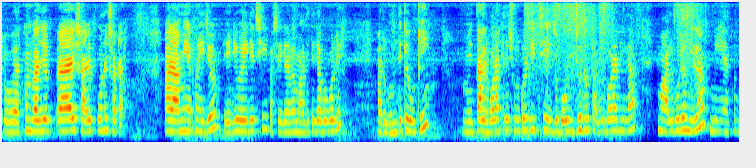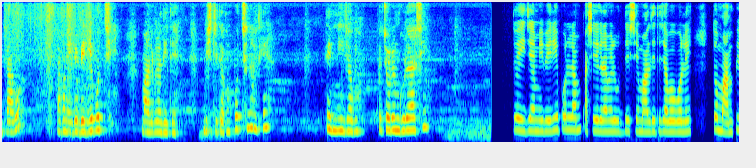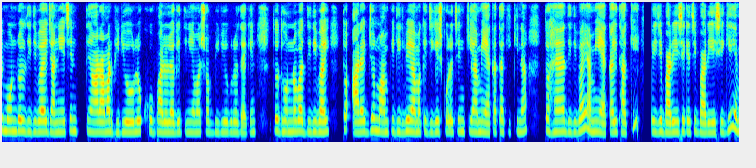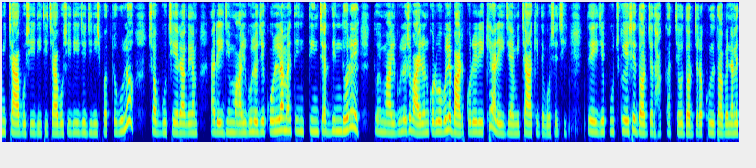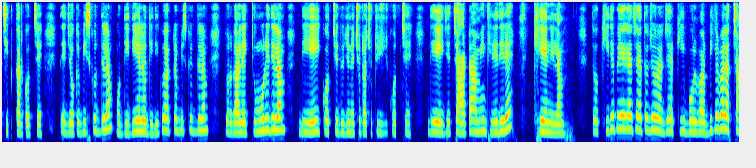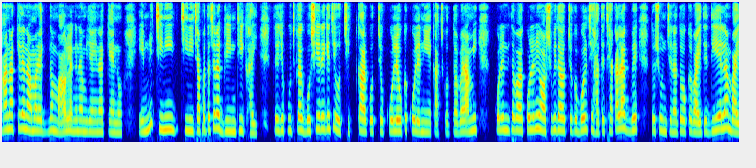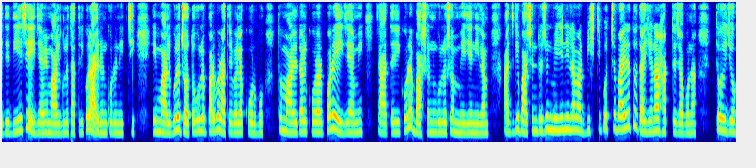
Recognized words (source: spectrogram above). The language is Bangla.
তো এখন বাজে প্রায় সাড়ে পৌনে ছটা। আর আমি এখন এই যে রেডি হয়ে গেছি, পাশের গ্রামে মাল দিতে যাব বলে। আর ঘুম থেকে উঠেই তালের বড়া খেতে শুরু করে দিচ্ছি। এই যে বৌদির জন্য তালের বড়া নিলাম, মালগুলো নিলাম, নিয়ে এখন যাব। এখন এই যে বেরিয়ে পড়ছি মালগুলো দিতে। বৃষ্টি তো এখন পড়ছে না আজকে, তেমনি যাব। তো চলুন ঘুরে আসি। তো এই যে আমি বেরিয়ে পড়লাম, পাশের গ্রামের উদ্দেশ্যে মাল দিতে যাব বলে। তো মাম্পি মণ্ডল দিদিভাই জানিয়েছেন, আর আমার ভিডিওগুলো খুব ভালো লাগে, তিনি আমার সব ভিডিওগুলো দেখেন, তো ধন্যবাদ দিদিভাই। তো আরেকজন মাম্পি দিদিভাই আমাকে জিজ্ঞেস করেছেন, কি আমি একা থাকি কি না? তো হ্যাঁ দিদিভাই, আমি একাই থাকি। এই যে বাড়ি এসে গেছি, বাড়ি এসে গিয়ে আমি চা বসিয়ে দিয়েছি। চা বসিয়ে দিয়ে যে জিনিসপত্রগুলো সব গুছিয়ে রাখলাম। আর এই যে মালগুলো যে করলাম আর তিন তিন, চার দিন ধরে, তো ওই মালগুলো সব আয়রন করব বলে বার করে রেখে, আর এই যে আমি চা খেতে বসেছি। তো এই যে পুচকু এসে দরজা ধাক্কাচ্ছে, ও দরজাটা খুলতে হবে নাহলে চিৎকার করছে। তো এই যে ওকে বিস্কুট দিলাম, ও দিদি এলো, দিদিকেও একটা বিস্কুট দিলাম, তোর গালে একটু মুড়ি দিলাম, দিয়ে এই করছে, দুজনে ছোটাছুটি করছে। দিয়ে এই যে চাটা আমি ধীরে ধীরে খেয়ে নিলাম। তো খিদে পেয়ে গেছে এত জোর, যে আর কী বলব? আর বিকেলবেলা চা না খেলে না আমার একদম ভালো লাগে না, আমি জানি না কেন। এমনি চিনি চিনি চা পাতা ছাড়া গ্রিন টি খাই। তো এই যে পুচকা বসিয়ে রেখেছি, ও চিৎকার করছে, কোলে ওকে কোলে নিয়ে কাজ করতে হবে। আর আমি কোলে নিতে পার কোলে নিয়ে অসুবিধা হচ্ছে ওকে বলছি হাতে ছ্যাঁকা লাগবে তো শুনছে না তো ওকে বাড়িতে দিয়ে এলাম, বাড়িতে দিয়েছে, এই যে আমি মালগুলো তাড়াতাড়ি করে আয়রন করে নিচ্ছি। এই মালগুলো যতগুলো পারব রাতের বেলা করব। তো মাল টাল করার পরে এই যে আমি তাড়াতাড়ি করে বাসনগুলো সব মেজে নিলাম। আজকে বাসন টাসন মেজে নিলাম আর বৃষ্টি পড়ছে বাইরে তো, তাই জন্য আর হাঁটতে যাব না। তো ওই যে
